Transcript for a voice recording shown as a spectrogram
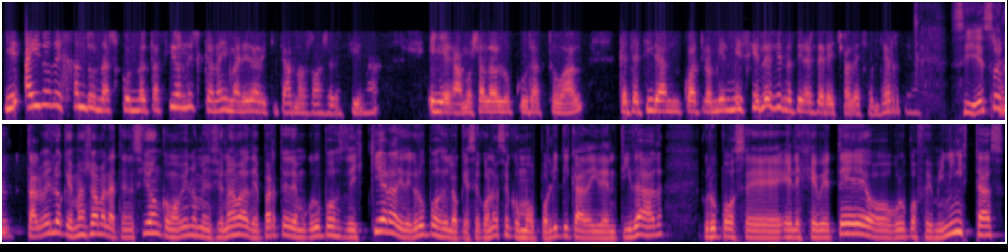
Y ha ido dejando unas connotaciones que no hay manera de quitarnos de encima. Y llegamos a la locura actual que te tiran 4.000 misiles y no tienes derecho a defenderte. Sí, eso es tal vez lo que más llama la atención, como bien lo mencionaba, de parte de grupos de izquierda y de grupos de lo que se conoce como política de identidad, grupos eh, LGBT o grupos feministas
